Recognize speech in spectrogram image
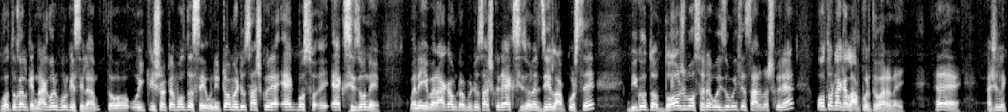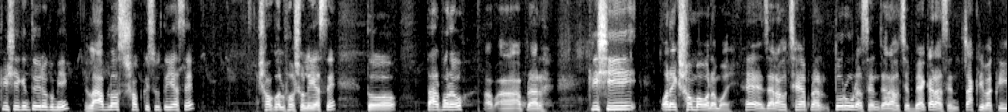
গতকালকে নাগরপুর গেছিলাম, তো ওই কৃষকটা বলতেছে, উনি টমেটো চাষ করে এক বছর, এক সিজনে মানে এবার আগাম টমেটো চাষ করে এক সিজনে যে লাভ করছে, বিগত দশ বছরে ওই জমিতে চাষবাস করে কত টাকা লাভ করতে পারে নাই। হ্যাঁ আসলে কৃষি কিন্তু এরকমই, লাভ, লস সব কিছুতেই আছে, সকল ফসলই আছে। তো তারপরেও আপনার কৃষি অনেক সম্ভাবনাময়। হ্যাঁ যারা হচ্ছে আপনার তরুণ আছেন, যারা হচ্ছে বেকার আছেন, চাকরি বাকরি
